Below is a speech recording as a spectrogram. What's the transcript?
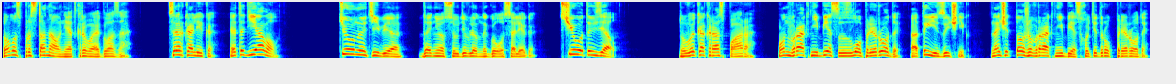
Томас простонал, не открывая глаза. «Сэр Калика, это дьявол!» «Тю на тебя!» — донесся удивленный голос Олега. «С чего ты взял?» «Ну вы как раз пара. Он враг небес и зло природы, а ты язычник. Значит, тоже враг небес, хоть и друг природы».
